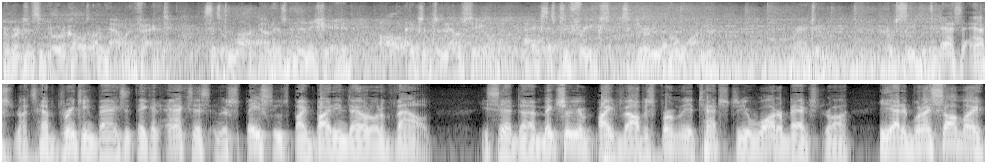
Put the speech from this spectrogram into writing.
Emergency protocols are now in effect. System lockdown has been initiated. All exits are now sealed. Access to Freaks, security level 1. Granted. Proceed with the NASA astronauts have drinking bags that they can access in their spacesuits by biting down on a valve. He said, uh, make sure your bite valve is firmly attached to your water bag straw. He added, when I saw my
